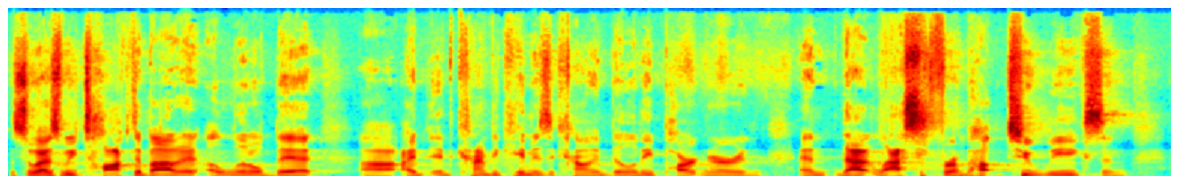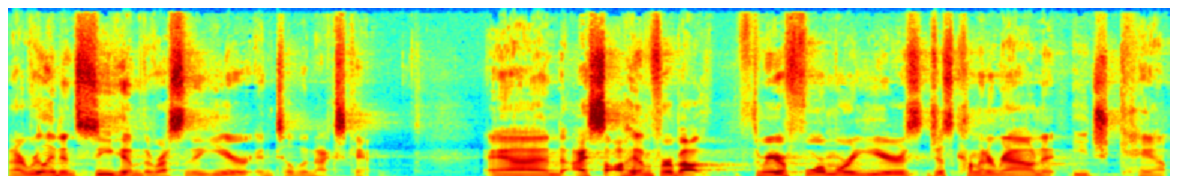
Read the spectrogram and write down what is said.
And so, as we talked about it a little bit, uh, I, it kind of became his accountability partner, and, and that lasted for about two weeks. And, and I really didn't see him the rest of the year until the next camp. And I saw him for about three or four more years just coming around at each camp,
